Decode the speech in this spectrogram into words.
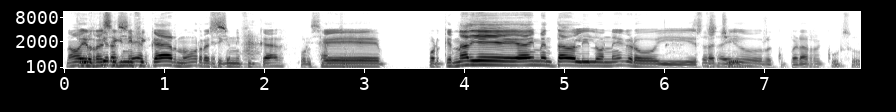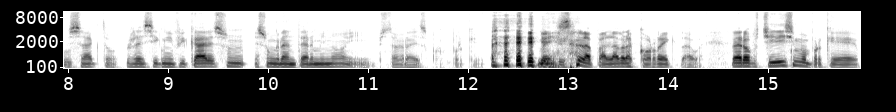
No, y resignificar, ¿no? ah, Resignificar. porque, porque nadie ha inventado el hilo negro y Estás está ahí. chido recuperar recursos. Exacto, resignificar es un, es un gran término y pues te agradezco porque me dice la palabra correcta, güey. Pero pues chidísimo porque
